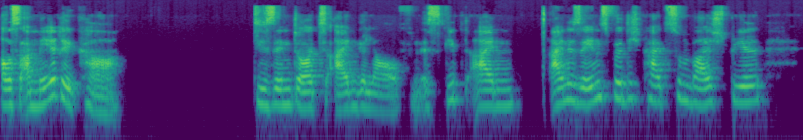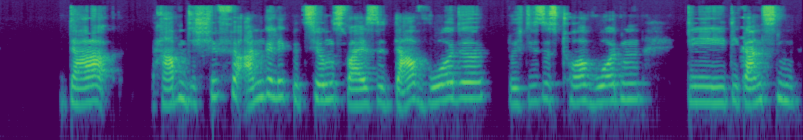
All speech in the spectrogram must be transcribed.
aus Amerika. Die sind dort eingelaufen. Es gibt ein, eine Sehenswürdigkeit zum Beispiel, da haben die Schiffe angelegt, beziehungsweise da wurde, durch dieses Tor wurden die, die ganzen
